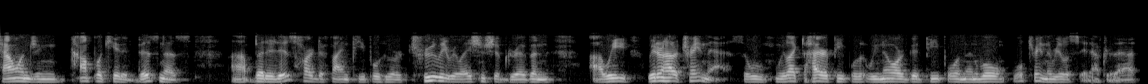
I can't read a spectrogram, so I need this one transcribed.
challenging, complicated business, uh, but it is hard to find people who are truly relationship driven uh, we we don't know how to train that. So we like to hire people that we know are good people, and then we'll we'll train the real estate after that.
